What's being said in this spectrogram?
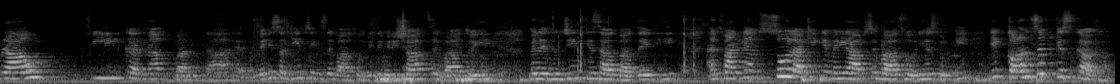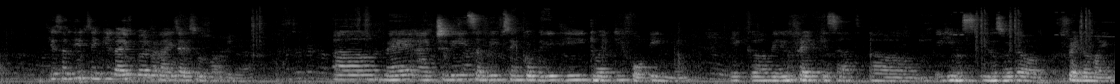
प्राउड फील करना बनता है। मेरी संदीप सिंह से बात हो रही थी मेरी शाद से बात हुई मैंने दिलजीत के साथ बातें की and finally I am so lucky कि मेरी आपसे बात हो रही है सुन की ये कॉन्सेप्ट किसका था? कि संदीप सिंह की लाइफ पर बनाई जाए Uh, मैं एक्चुअली संदीप सिंह को मिली थी 2014 में। एक मेरे फ्रेंड के साथ ही was with a friend of mine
